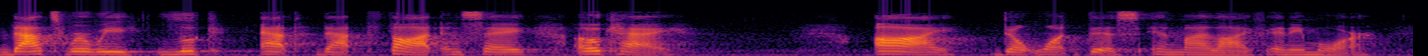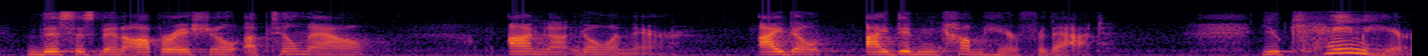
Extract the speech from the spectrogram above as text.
that's where we look at that thought and say, okay, I don't want this in my life anymore. This has been operational up till now. I'm not going there. I don't I didn't come here for that. You came here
